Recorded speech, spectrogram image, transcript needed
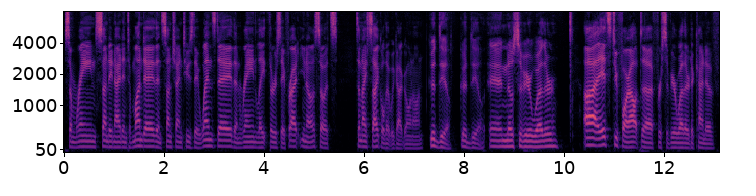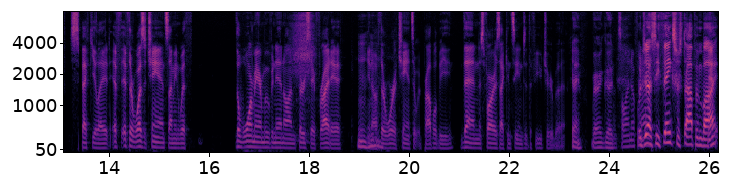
some rain Sunday night into Monday, then sunshine Tuesday, Wednesday, then rain late Thursday, Friday. You know, so it's it's a nice cycle that we got going on. Good deal. Good deal. And no severe weather. Uh, it's too far out uh, for severe weather to kind of speculate. If if there was a chance, I mean, with the warm air moving in on Thursday, Friday, you know, if there were a chance, it would probably be then, as far as I can see into the future. But Okay. Very good. that's all I know for Well, now. Jesse, thanks for stopping by,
